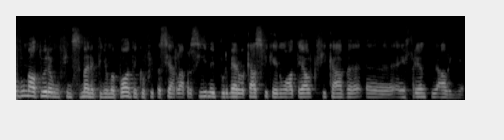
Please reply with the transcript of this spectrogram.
houve uma altura, um fim de semana, que tinha uma ponta, que eu fui passear lá para cima e por mero acaso fiquei num hotel que ficava uh, em frente à linha.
